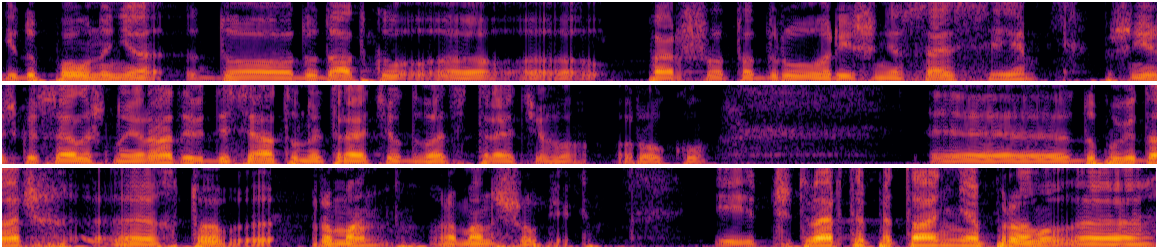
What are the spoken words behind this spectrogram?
і доповнення до додатку е, е, першого та другого рішення сесії Печеніжської селищної ради від 10.03.23 року. Е, Доповідач, е, хто е, Роман? Роман Шупік. І четверте питання про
